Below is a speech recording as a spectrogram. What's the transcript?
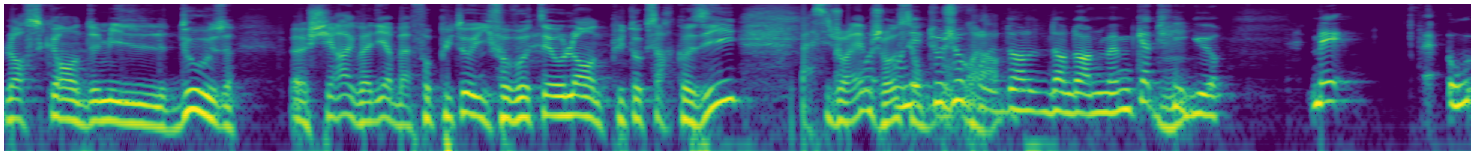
lorsqu'en 2012, euh, Chirac va dire bah, faut plutôt, il faut voter Hollande plutôt que Sarkozy, bah, c'est toujours la même chose. On est toujours dans, dans, le même cas de mmh. figure. Mais euh,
